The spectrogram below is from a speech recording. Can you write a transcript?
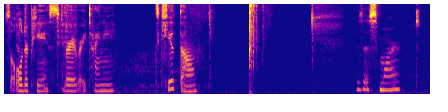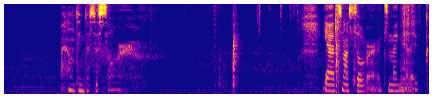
It's an older piece. Very, very tiny. It's cute though. Is this marked? I don't think this is silver. Yeah, it's not silver. It's magnetic.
